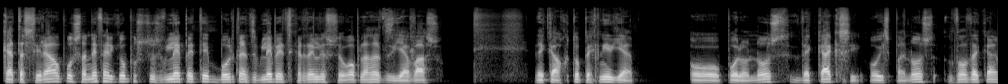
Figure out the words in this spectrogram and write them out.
κατά σειρά όπως ανέφερε και όπως τους βλέπετε, μπορείτε να τις βλέπετε τις καρτέλες τους, εγώ απλά θα τις διαβάσω. 18 παιχνίδια ο Πολωνός, 16 ο Ισπανός, 12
